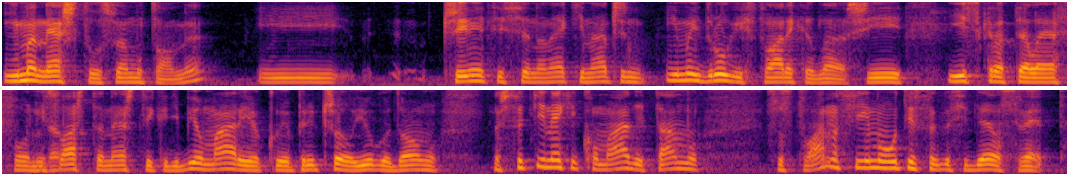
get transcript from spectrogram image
ima nešto u svemu tome i činiti se na neki način, ima i drugih stvari kad gledaš, i iskra telefon, da. i svašta nešto, i kad je bio Mario koji je pričao o Jugodomu, znaš, sve ti neki komadi tamo, su stvarno si imao utisak da si deo sveta.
